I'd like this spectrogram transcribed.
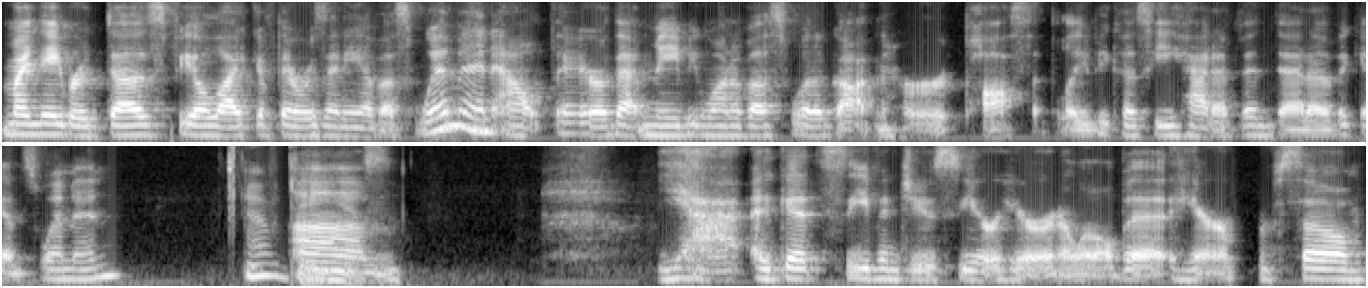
my neighbor does feel like if there was any of us women out there, that maybe one of us would have gotten hurt, possibly because he had a vendetta against women. Oh. Um, yeah, it gets even juicier here in a little bit here. So,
